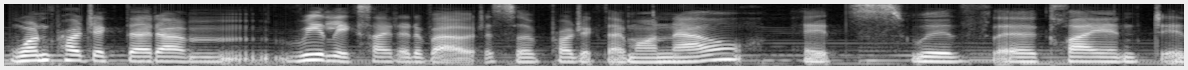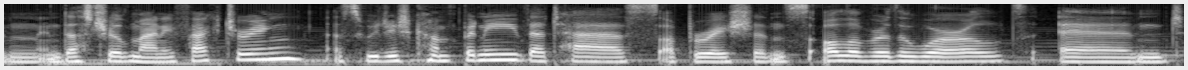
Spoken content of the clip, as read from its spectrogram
One project that I'm really excited about is a project I'm on now. It's with a client in industrial manufacturing, a Swedish company that has operations all over the world. And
